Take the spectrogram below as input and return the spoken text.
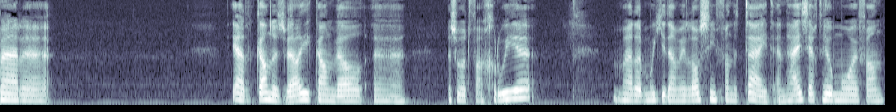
maar eh, ja, dat kan dus wel. Je kan wel eh, een soort van groeien. Maar dat moet je dan weer loszien van de tijd. En hij zegt heel mooi van...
